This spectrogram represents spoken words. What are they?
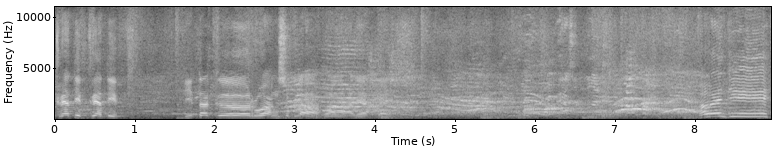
kreatif kreatif. Kita ke ruang sebelah. Wah, lihat guys. Halo Anji.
